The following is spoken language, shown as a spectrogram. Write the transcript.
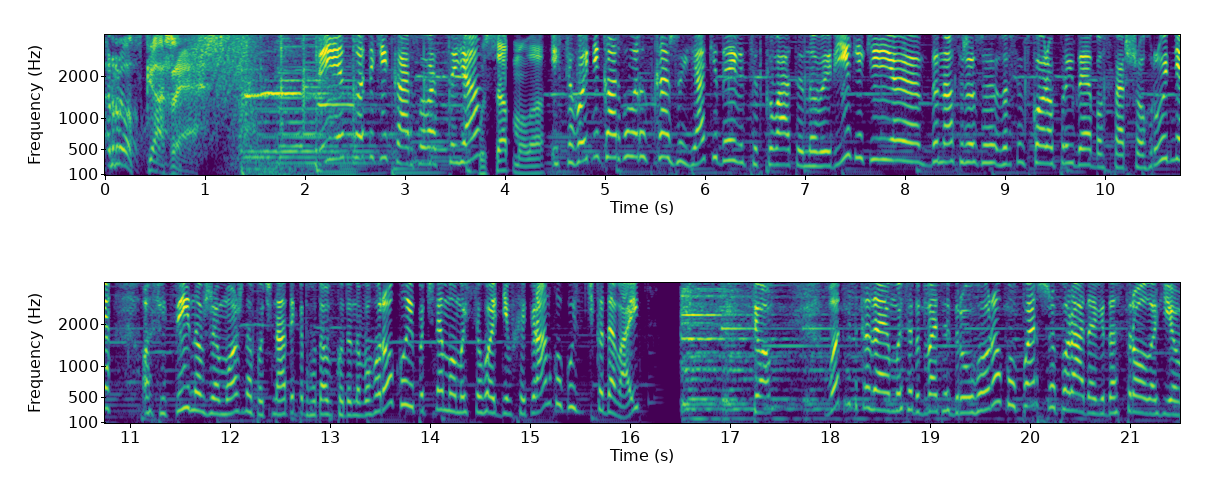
Карпова розкаже. Привіт, котики Карпова, це я. Усап, мала. І сьогодні Карпова розкаже, як ідея відсвяткувати новий рік, який е, до нас уже зовсім скоро прийде, бо з 1 грудня офіційно вже можна починати підготовку до нового року. І почнемо ми сьогодні в хепіранку. Кузічка, давай. Все. От відкладаємося до 22-го року. Перша порада від астрологів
